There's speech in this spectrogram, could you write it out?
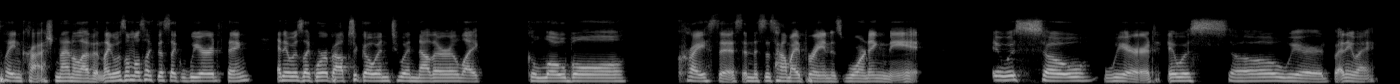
plane crash 9/11 like it was almost like this like weird thing. And it was like we're about to go into another like global crisis and this is how my brain is warning me. It was so weird. It was so weird. But anyway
